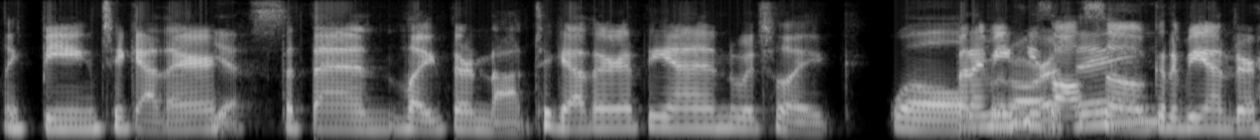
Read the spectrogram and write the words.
like being together. Yes. But then like they're not together at the end, which like Well, but I mean, he's also they? going to be under.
